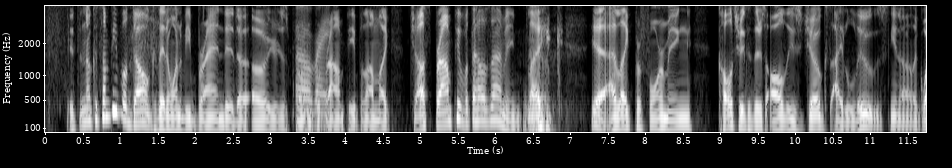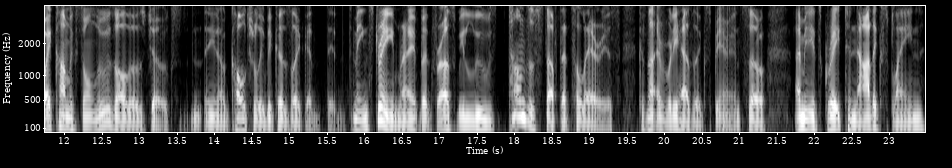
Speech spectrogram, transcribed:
it's no because some people don't because they don't want to be branded. Uh, oh, you're just performing right. for brown people. I'm like just brown people. What the hell does that mean? Like, yeah, I like performing culture because there's all these jokes I lose. You know, like white comics don't lose all those jokes. You know, culturally because like it's mainstream, right? But for us, we lose tons of stuff that's hilarious because not everybody has the experience. So, I mean, it's great to not explain,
